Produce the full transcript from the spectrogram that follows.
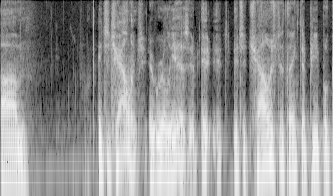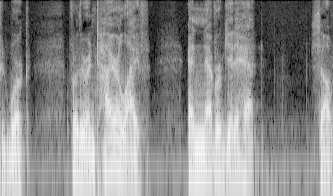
Um, it's a challenge. It really is. It, it, it's a challenge to think that people could work for their entire life and never get ahead. So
